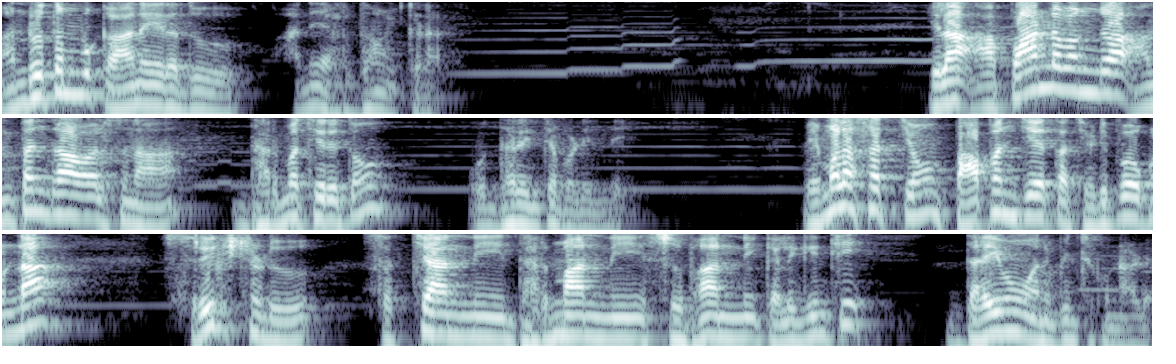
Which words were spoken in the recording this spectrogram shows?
అనృతంబు కానేరదు అని అర్థం ఇక్కడ. ఇలా అపాండవంగా అంతం కావలసిన ధర్మచరితం ఉద్ధరించబడింది. విమల సత్యం పాపం చేత చెడిపోకుండా శ్రీకృష్ణుడు సత్యాన్ని ధర్మాన్ని శుభాన్ని కలిగించి దైవం అనిపించుకున్నాడు.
